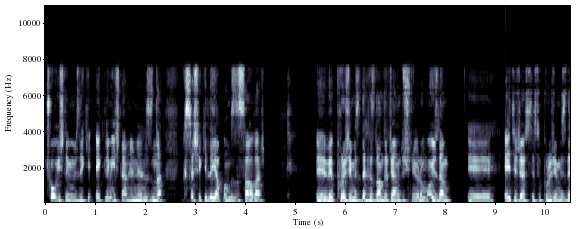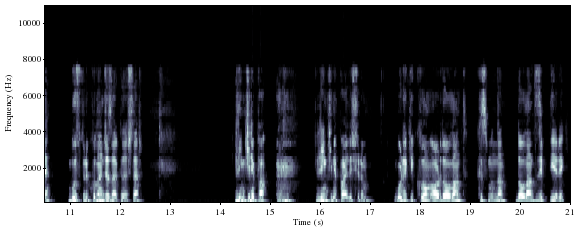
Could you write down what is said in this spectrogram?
çoğu işlemimizdeki ekleme işlemlerini en azından kısa şekilde yapmamızı sağlar. E, ve projemizi de hızlandıracağını düşünüyorum. O yüzden e, e-ticaret sitesi projemizde Booster'ı kullanacağız arkadaşlar. Linkini pa linkini paylaşırım. Buradaki Clone or Download kısmından Download zip diyerek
